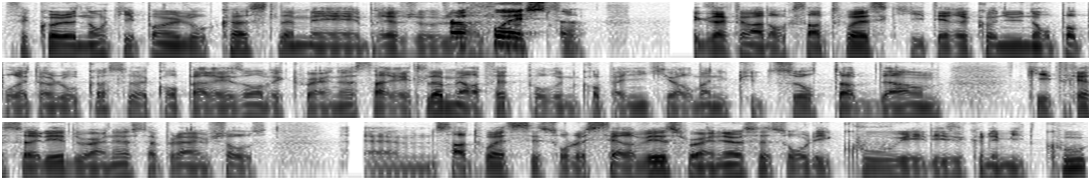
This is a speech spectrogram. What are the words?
c'est quoi le nom qui est pas un low cost mais bref, je. Southwest. Exactement. Donc, Southwest qui était reconnu non pas pour être un low cost, la comparaison avec Ryanair s'arrête là, mais en fait pour une compagnie qui a vraiment une culture top-down qui est très solide, Ryanair c'est un peu la même chose. Euh, Southwest c'est sur le service, Ryanair c'est sur les coûts et les économies de coûts,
